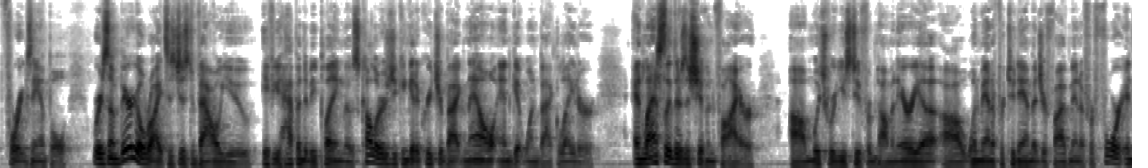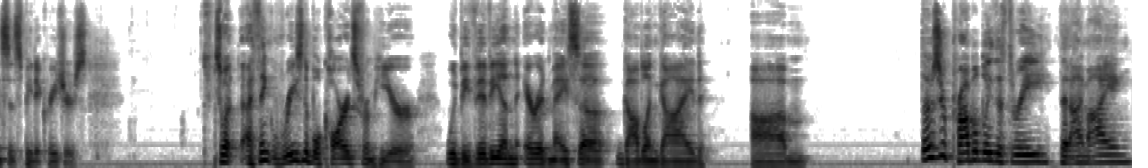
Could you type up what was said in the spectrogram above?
for example. Whereas unburial rites is just value. If you happen to be playing those colors you can get a creature back now and get one back later. And lastly there's a shivan fire um, which we're used to from dominaria. Uh, one mana for two damage or five mana for four instant speed at creatures. So i think reasonable cards from here would be Vivien, Arid Mesa, Goblin Guide. Um, those are probably the three that I'm eyeing.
